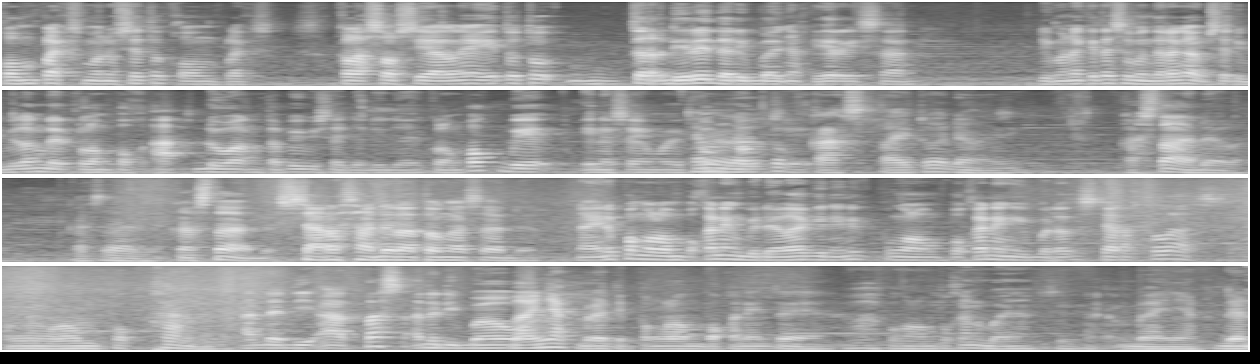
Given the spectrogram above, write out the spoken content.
kompleks manusia tuh kompleks. Kelas sosialnya itu tuh terdiri dari banyak irisan. Di mana kita sebenarnya nggak bisa dibilang dari kelompok A doang, tapi bisa jadi dari kelompok B, ini saya mau kelompok C. kasta itu ada nggak sih? Kasta ada lah. Kasta ada. Kasta ada. Secara sadar atau nggak sadar. Nah ini pengelompokan yang beda lagi nih. Ini pengelompokan yang ibaratnya secara kelas. Pengelompokan. Ada di atas, ada di bawah. Banyak berarti pengelompokan itu ya. Wah pengelompokan banyak sih. banyak dan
